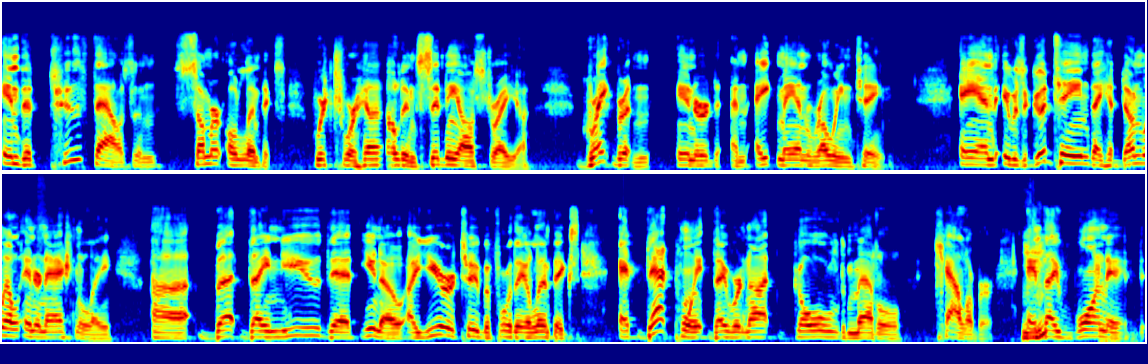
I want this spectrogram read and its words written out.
In the 2000 Summer Olympics, which were held in Sydney, Australia, Great Britain entered an eight-man rowing team and it was a good team. They had done well internationally, uh, but they knew that you know a year or two before the Olympics, at that point they were not gold medal caliber, and they wanted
